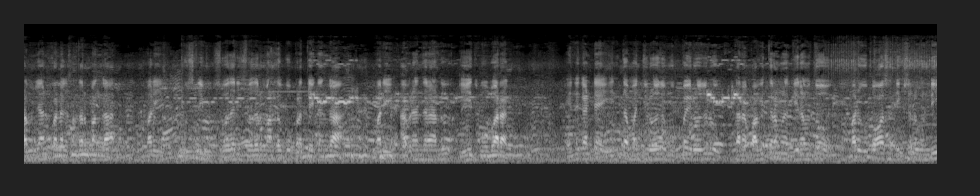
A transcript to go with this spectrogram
రంజాన్ పండుగ సందర్భంగా మరి ముస్లిం సోదరి సోదరులకు ప్రత్యేకంగా మరి అభినందనలు ఈద్ ముబారక్. ఎందుకంటే ఇంత మంచి రోజు ముప్పై రోజులు తన పవిత్రమైన దినంతో మరి ఉపవాస దీక్షలు ఉండి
